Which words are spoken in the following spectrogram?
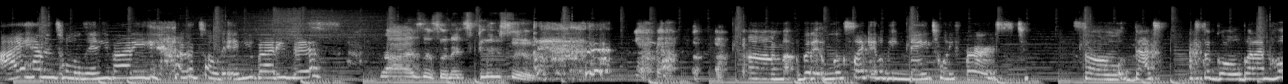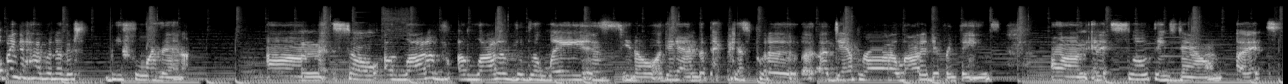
I haven't told anybody, I haven't told anybody this, guys, it's an exclusive. um, but it looks like it'll be May 21st. So that's that's the goal. But I'm hoping to have another before then. Um, so a lot of a lot of the delay is, you know, again, the pandemic has put a, a, damper on a lot of different things, um, and it slowed things down. But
